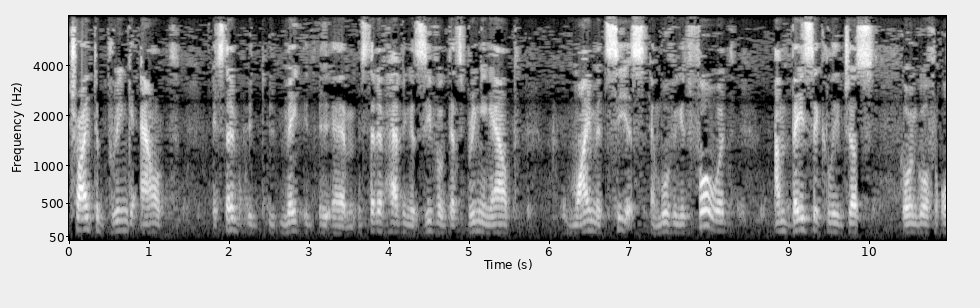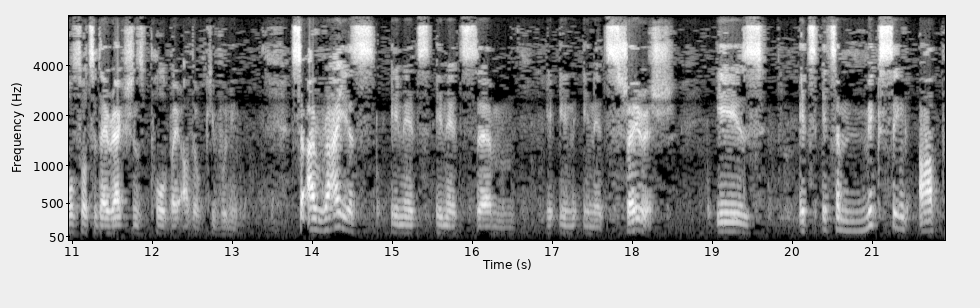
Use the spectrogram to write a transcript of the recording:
trying to bring out instead of make um, instead of having a zivug that's bringing out my mitzias and moving it forward, I'm basically just going off in all sorts of directions pulled by other kivunim. So arayas in its in its um, in in its shirish is it's it's a mixing up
